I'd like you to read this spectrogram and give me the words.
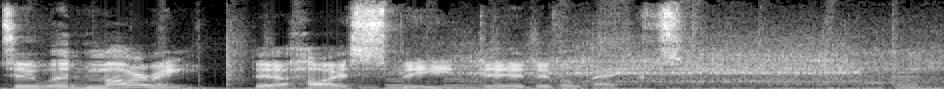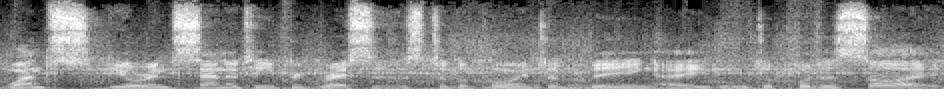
to admiring their high speed daredevil acts. Once your insanity progresses to the point of being able to put aside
